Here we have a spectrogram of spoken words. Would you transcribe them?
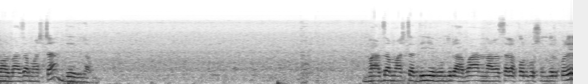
আমার ভাজা মাছটা দিয়ে দিলাম। ভাজা মাছটা দিয়ে বন্ধুরা আবার নাড়াচাড়া করব সুন্দর করে।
